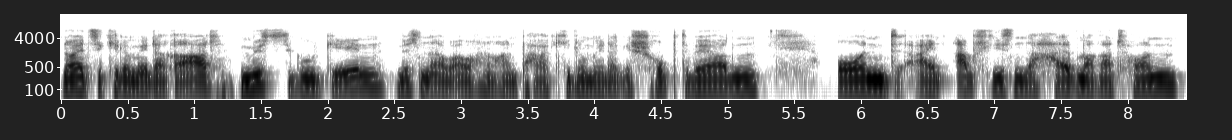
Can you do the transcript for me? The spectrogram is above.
90 Kilometer Rad müsste gut gehen, müssen aber auch noch ein paar Kilometer geschrubbt werden. Und ein abschließender Halbmarathon.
